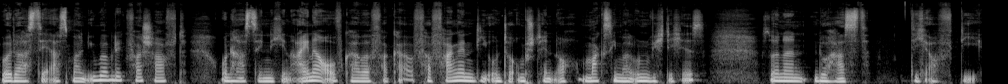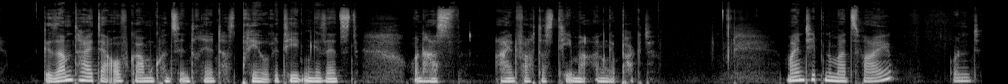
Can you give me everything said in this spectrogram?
Aber du hast dir erstmal einen Überblick verschafft und hast dich nicht in einer Aufgabe ver verfangen, die unter Umständen auch maximal unwichtig ist, sondern du hast dich auf die Gesamtheit der Aufgaben konzentriert, hast Prioritäten gesetzt und hast einfach das Thema angepackt. Mein Tipp Nummer zwei, und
